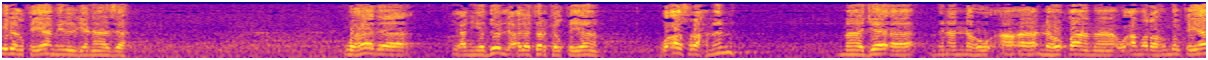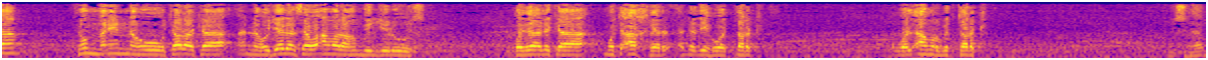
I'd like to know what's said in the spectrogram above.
إلى القيام للجنازة. وهذا يعني يدل على ترك القيام وأصرح منه ما جاء من أنه أنه قام وأمرهم بالقيام ثم إنه ترك أنه جلس وأمرهم بالجلوس. وذلك متأخر الذي هو الترك والأمر بالترك. الإسناد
